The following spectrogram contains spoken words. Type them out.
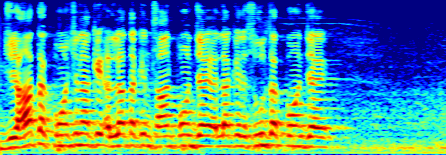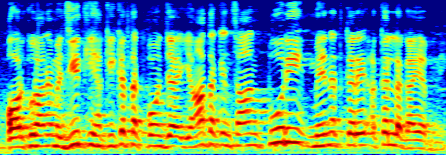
जहाँ तक पहुँचना कि अल्लाह तक इंसान पहुँच जाए, अल्लाह के रसूल तक पहुँच जाए, और कुरान मजीद की हकीकत तक पहुँच जाए, यहाँ तक इंसान पूरी मेहनत करे, अकल लगाए अपनी।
